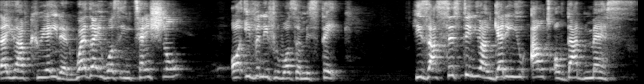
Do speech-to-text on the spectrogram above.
that you have created, whether it was intentional or even if it was a mistake. He's assisting you and getting you out of that mess.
